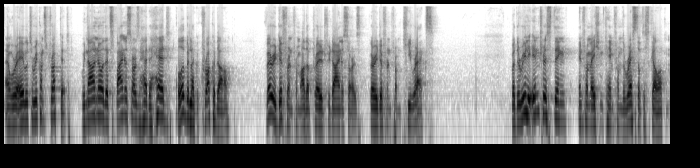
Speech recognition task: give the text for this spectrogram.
And we were able to reconstruct it. We now know that Spinosaurus had a head a little bit like a crocodile, very different from other predatory dinosaurs, very different from T Rex. But the really interesting information came from the rest of the skeleton.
